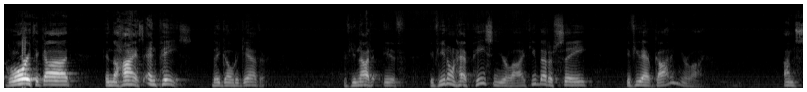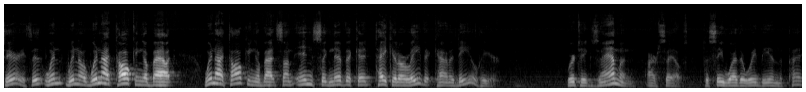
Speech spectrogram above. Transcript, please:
Glory to God in the highest and peace. They go together. If you're not, if if you don't have peace in your life, you better see if you have God in your life. I'm serious. We're, uh, we're not talking about we're not talking about some insignificant take it or leave it kind of deal here. We're to examine ourselves. to see whether we be in the, pay,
